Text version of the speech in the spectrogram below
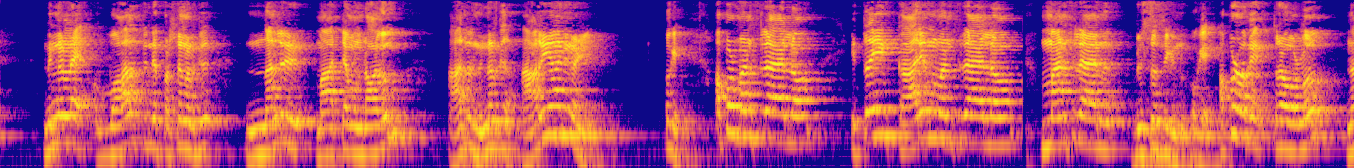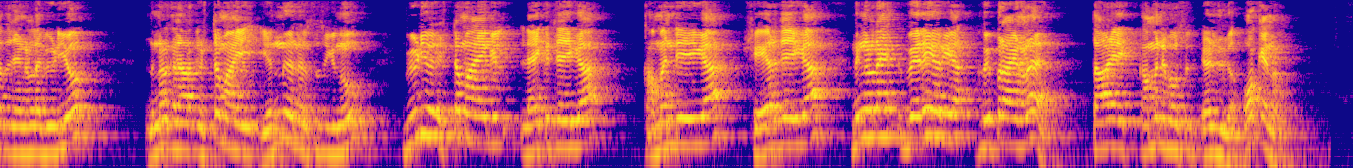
നിങ്ങളുടെ വാദത്തിന്റെ പ്രശ്നങ്ങൾക്ക് നല്ലൊരു മാറ്റം ഉണ്ടാകും. അത് നിങ്ങൾക്ക് അറിയാനും കഴിയും. ഓക്കെ അപ്പോൾ മനസ്സിലായല്ലോ? ഇത്രയും കാര്യങ്ങൾ മനസ്സിലായല്ലോ? മനസ്സിലായെന്ന് വിശ്വസിക്കുന്നു. ഓക്കെ അപ്പോഴൊക്കെ ഇത്ര ഉള്ളൂ. ഇന്നത്തെ ഞങ്ങളുടെ വീഡിയോ. നിങ്ങൾക്ക് എല്ലാവർക്കും ഇഷ്ടമായി എന്ന് തന്നെ വിശ്വസിക്കുന്നു. വീഡിയോ ഇഷ്ടമായെങ്കിൽ ലൈക്ക് ചെയ്യുക കമന്റ് ചെയ്യുക ഷെയർ ചെയ്യുക. നിങ്ങളുടെ വിലയേറിയ അഭിപ്രായങ്ങൾ താഴെ കമന്റ് ബോക്സിൽ എഴുതുക. ഓക്കെ എന്നാ.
